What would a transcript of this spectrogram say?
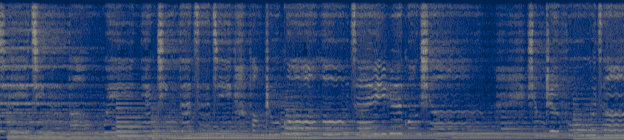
紧紧包围年轻的自己，放逐过后，在月光下想着复杂。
